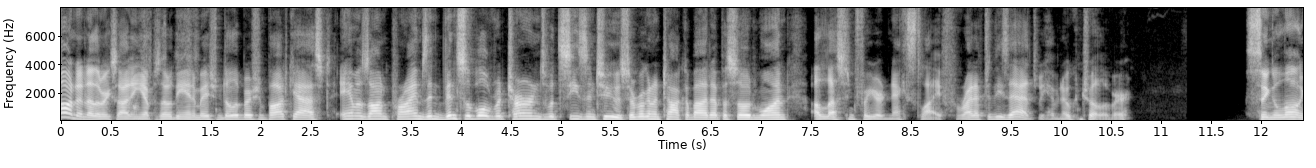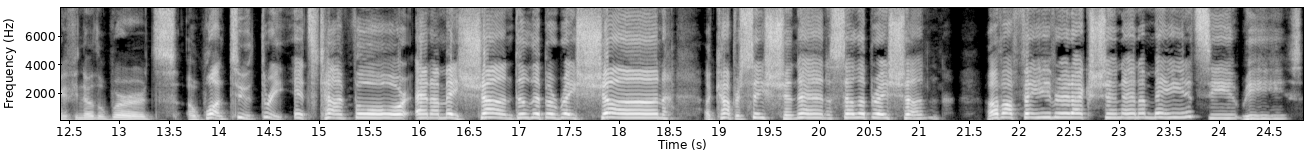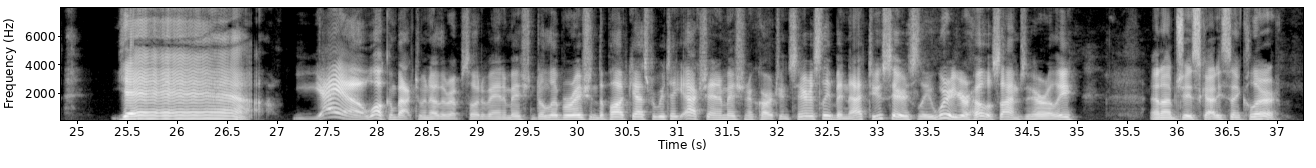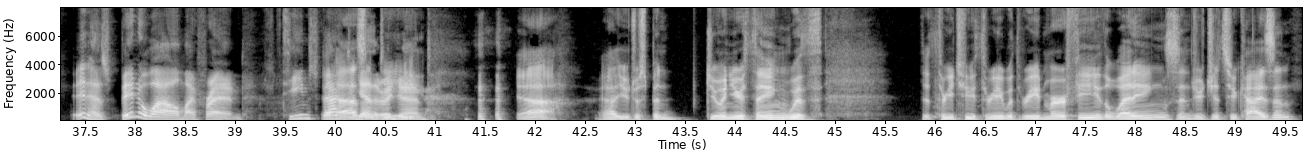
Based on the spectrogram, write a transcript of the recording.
On another exciting episode of the Animation Deliberation Podcast, Amazon Prime's Invincible returns with season two. So, we're going to talk about episode one, A Lesson for Your Next Life, right after these ads we have no control over. Sing along if you know the words. A one, two, three. It's time for animation deliberation. A conversation and a celebration of our favorite action animated series. Yeah. Yeah! Welcome back to another episode of Animation Deliberation, the podcast where we take action animation or cartoons seriously, but not too seriously. We're your hosts. I'm Zuhair Ali. And I'm J. Scotty St. Clair. It has been a while, my friend. Team's back together indeed. again. Yeah. Yeah. You've just been doing your thing with the 323 with Reed Murphy, the weddings, and Jujutsu Kaisen.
